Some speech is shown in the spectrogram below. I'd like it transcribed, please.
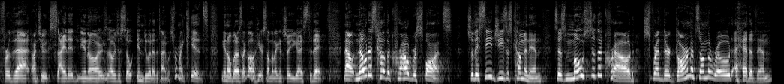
for that. Aren't you excited? You know, I was, just so into it at the time. It was for my kids, you know, but I was like, oh, here's something I can show you guys today. Now, notice how the crowd responds. So they see Jesus coming in. Says, most of the crowd spread their garments on the road ahead of them,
